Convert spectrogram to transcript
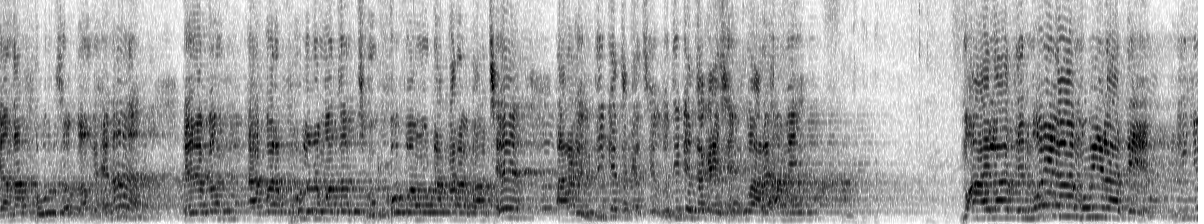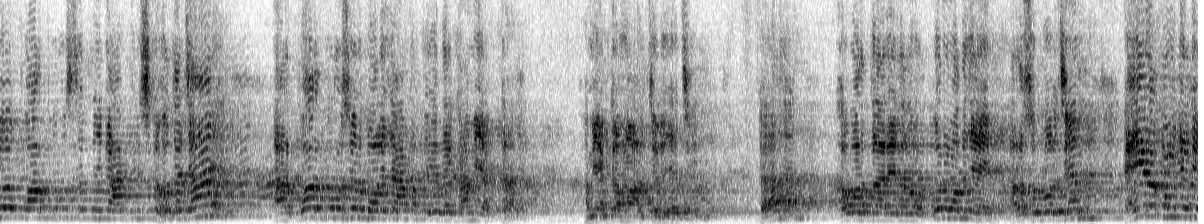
গাঁদা ফুল সব গাঁধে না? এরকম একবার ফুলের মতো খোপা মোটা করে বাঁধছে, আর ওইদিকে তাকাইছে ওইদিকে তাকাইছে আরে আমি। মহিলাদিন মহিলা মহিলাদিন নিজেও পর পুরুষের দিকে আকৃষ্ট হতে চায়, আর পর পুরুষের বলে যে আমার দিকে দেখ, আমি একটা আমি একটা মাল চলে যাচ্ছি। হ্যাঁ? খবরদার এটা কোন মতো যায় রসুল বলছেন, এইরকম যদি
